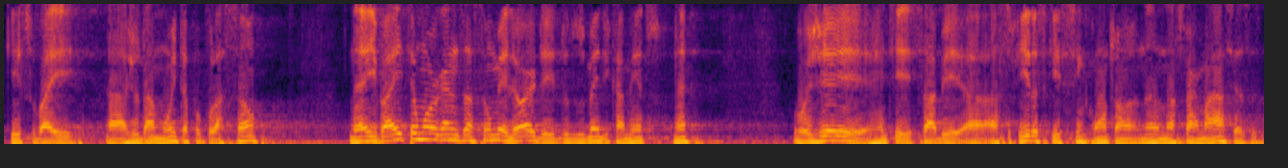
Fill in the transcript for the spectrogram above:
que isso vai ajudar muito a população, né? E vai ter uma organização melhor de, dos medicamentos, né? Hoje a gente sabe as filas que se encontram na, nas farmácias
